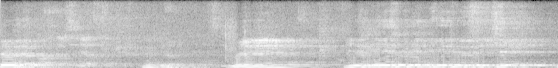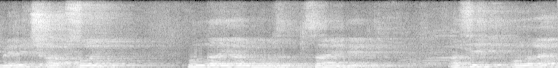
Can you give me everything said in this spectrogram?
Evet. Ve 27702 Meriç Aksoy Hyundai arabamızın sahibi asil olarak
